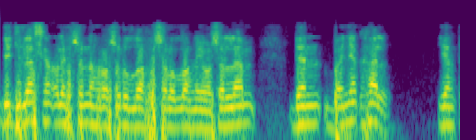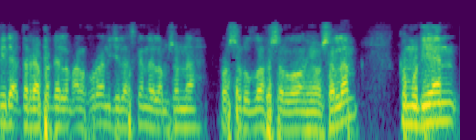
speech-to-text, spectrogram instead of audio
dijelaskan oleh sunnah Rasulullah Sallallahu Alaihi Wasallam dan banyak hal yang tidak terdapat dalam Al-Quran dijelaskan dalam sunnah Rasulullah SAW. Kemudian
